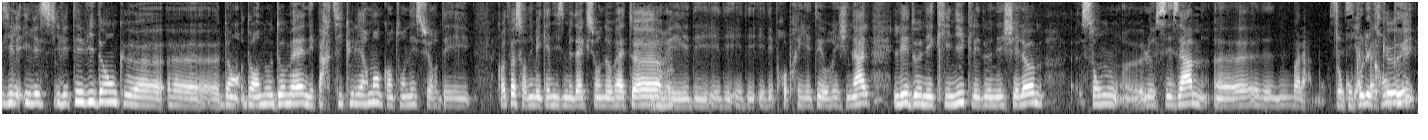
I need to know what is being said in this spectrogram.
il, est, il est évident que dans, dans nos domaines et particulièrement quand on est sur des encore une fois, sur des mécanismes d'action novateurs mhm. et, des, propriétés originales, les données cliniques, les données chez l'homme sont euh, le sésame. Euh, voilà. donc on peut les cranter.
